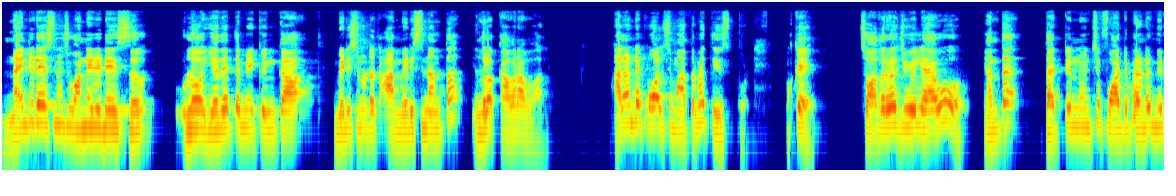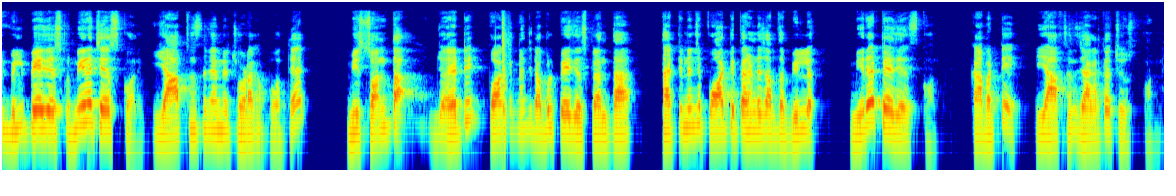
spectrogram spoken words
నైంటీ డేస్ నుంచి వన్ ఎయిటీ డేస్లో ఏదైతే మీకు ఇంకా మెడిసిన్ ఉంటుందో ఆ మెడిసిన్ అంతా ఇందులో కవర్ అవ్వాలి. అలాంటి పాలసీ మాత్రమే తీసుకోండి. Okay? So otherwise you will have ఎంత? థర్టీన్ నుంచి ఫార్టీ పర్సెంట్ మీరు బిల్ పే చేసుకోండి. మీరే చేసుకోవాలి. ఈ ఆప్షన్స్ కానీ మీరు చూడకపోతే మీ సొంత ఏంటి పాకెట్ నుంచి డబ్బులు పే చేసుకోవాలి ఎంత? థర్టీ నుంచి forty percentage of the bill మీరే పే చేసుకోవాలి. కాబట్టి ఈ ఆప్షన్ జాగ్రత్తగా చూసుకోండి.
